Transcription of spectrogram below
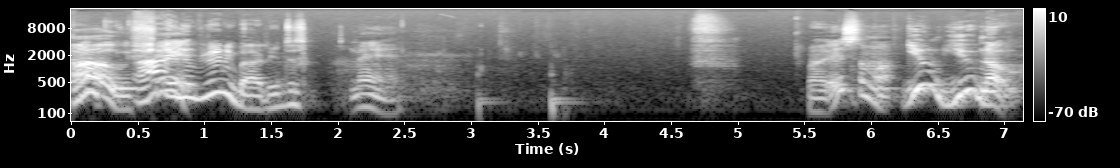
I, Oh, shit! I interview anybody. Just Man. Bro, it's some you you know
